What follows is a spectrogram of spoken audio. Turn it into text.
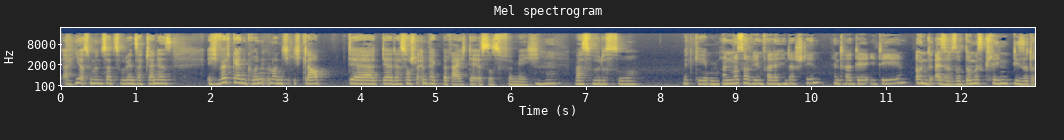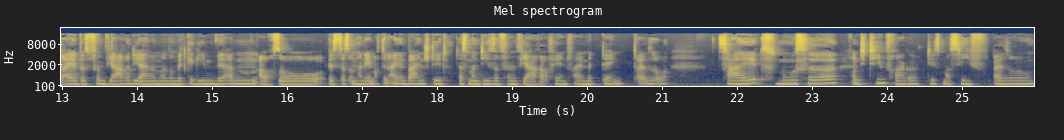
äh, hier aus Münster zu dir und sagt, Janice, ich würde gern gründen und ich, ich glaube, der, der, der Social Impact Bereich, der ist es für mich. Mhm. Was würdest du mitgeben? Man muss auf jeden Fall dahinter stehen, hinter der Idee. Und also so dumm es klingt, diese drei bis fünf Jahre, die einem immer so mitgegeben werden, auch so bis das Unternehmen auf den eigenen Beinen steht, dass man diese fünf Jahre auf jeden Fall mitdenkt. Also Zeit, Muße und die Teamfrage, die ist massiv. Also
